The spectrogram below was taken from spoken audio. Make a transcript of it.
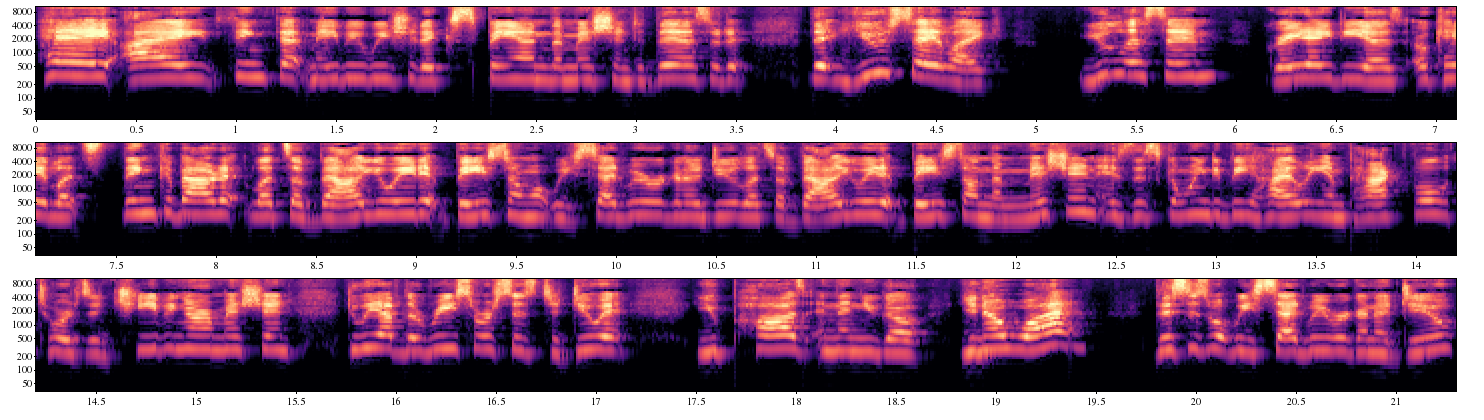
Hey, I think that maybe we should expand the mission to this, or to, that you say, like, you listen, great ideas. Okay, let's think about it. Let's evaluate it based on what we said we were going to do. Let's evaluate it based on the mission. Is this going to be highly impactful towards achieving our mission? Do we have the resources to do it? You pause and then you go, you know what? This is what we said we were going to do.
